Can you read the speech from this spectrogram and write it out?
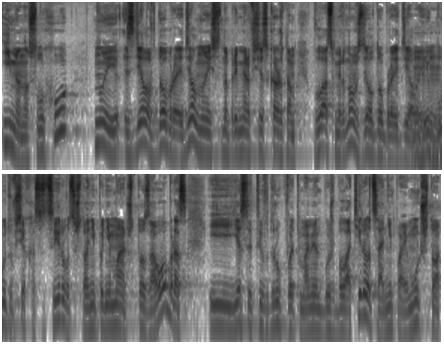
имя на слуху, ну и сделав доброе дело, ну если, например, все скажут там, Влад Смирнов сделал доброе дело, mm-hmm. и будет у всех ассоциироваться, что они понимают, что за образ, и если ты вдруг в этот момент будешь баллотироваться, они поймут, что,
